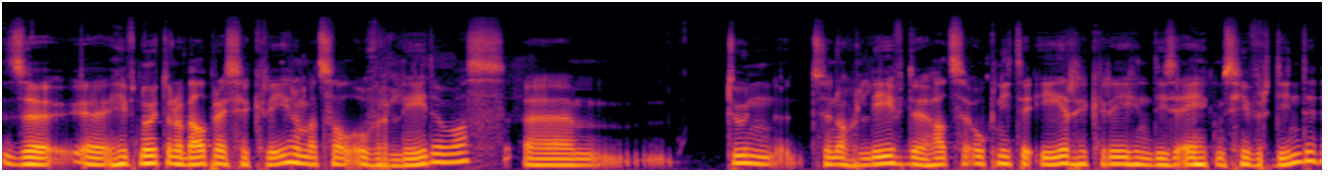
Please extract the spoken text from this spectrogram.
Ze uh, heeft nooit de Nobelprijs gekregen omdat ze al overleden was. Um, toen ze nog leefde, had ze ook niet de eer gekregen die ze eigenlijk misschien verdiende.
